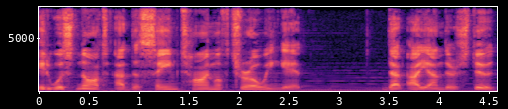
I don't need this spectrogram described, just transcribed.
It was not at the same time of drawing it that I understood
